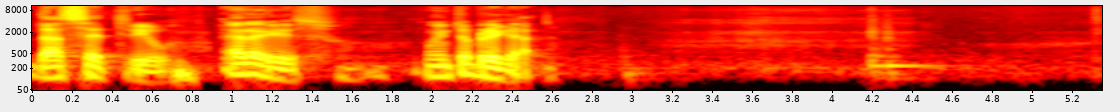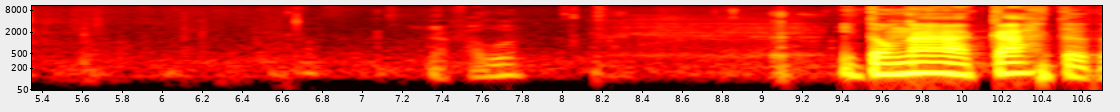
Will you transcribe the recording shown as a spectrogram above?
da Cetril. Era isso. Muito obrigado. Já falou? Então, na carta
